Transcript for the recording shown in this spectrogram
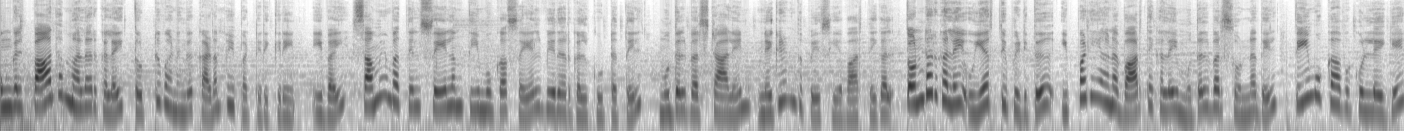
உங்கள் பாத மலர்களை தொட்டு வணங்க கடமைப்பட்டிருக்கிறேன். இவை சமீபத்தில் சேலம் திமுக செயல் வீரர்கள் கூட்டத்தில் முதல்வர் ஸ்டாலின் நெகிழ்ந்து பேசிய வார்த்தைகள். தொண்டர்களை உயர்த்தி பிடித்து இப்படியான வார்த்தைகளை முதல்வர் சொன்னதில் திமுகவுக்குள்ளேயே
